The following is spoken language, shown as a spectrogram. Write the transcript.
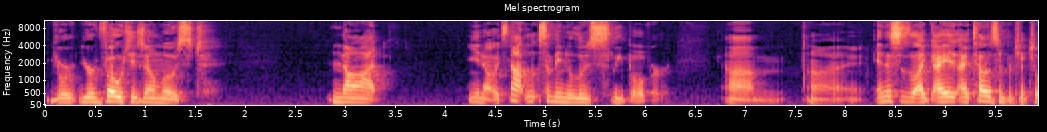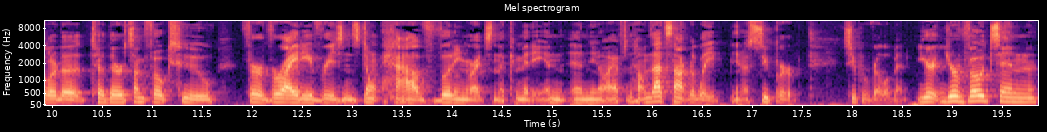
Your your vote is almost not, you know, it's not something to lose sleep over. Um, uh, and this is like I, I tell this in particular to, to there are some folks who, for a variety of reasons, don't have voting rights in the committee, and and you know I have to tell them that's not really you know super super relevant. Your your votes in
